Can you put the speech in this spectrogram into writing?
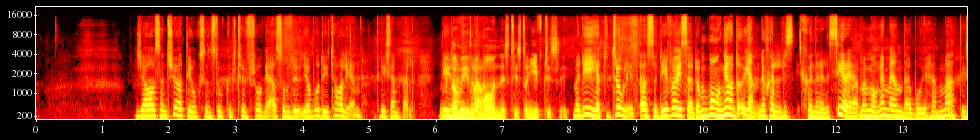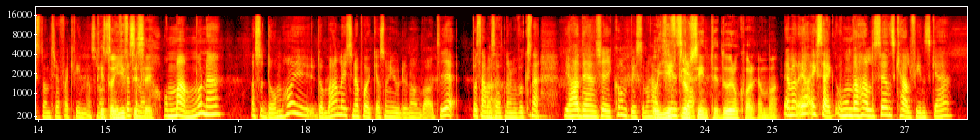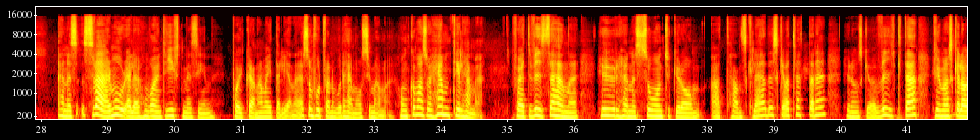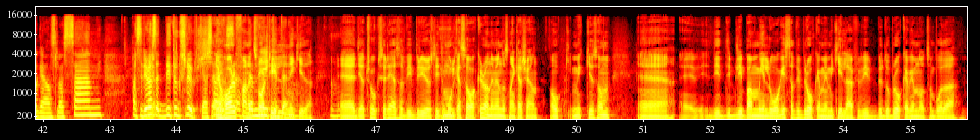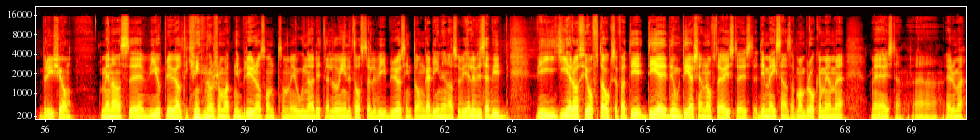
Ja, och sen tror jag att det är också en stor kulturfråga. Alltså om du, jag bodde i Italien till exempel. Det är Men ju de är ju mammones tills de gifter sig. Men det är helt otroligt. Alltså det var ju så här, de många av dem, igen, nu generalis- generaliserar jag, men många män där bor ju hemma tills de träffar kvinnan som Tills de de gifter sig med. Och mammorna, alltså de har ju, de behandlar ju sina pojkar som de gjorde när de var tio. På samma Ja. sätt när de är vuxna. Jag hade en tjejkompis som är Och gifter halvfinska. de sig inte, då är de kvar hemma. Ja, men, ja exakt, och hon var halvsvensk, halvfinska. Hennes svärmor, eller hon var ju inte gift med sin pojkvän, han var italienare, som fortfarande bodde hemma hos sin mamma. Hon kom alltså hem till henne för att visa henne hur hennes son tycker om att hans kläder ska vara tvättade, hur de ska vara vikta, hur man ska laga hans lasagne. Alltså det, var så, det tog slut kan jag säga. Jag har fan ett Det svar till inte. Nikita. Eh, jag tror också det är så att vi bryr oss lite om olika saker då när vi ändå snackar kön. Och mycket som eh, eh, det, det blir bara mer logiskt att vi bråkar mer med killar för vi, då bråkar vi om något som båda bryr sig om. Medan eh, vi upplever ju alltid kvinnor som att ni bryr er om sånt som är onödigt eller då enligt oss eller vi bryr oss inte om gardinerna så vi, eller vi, säger, vi, vi ger oss ju ofta också för att det, det är nog det jag känner ofta, ja just det, just det, det makes sense att man bråkar mer med, med just det, eh, är du med?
